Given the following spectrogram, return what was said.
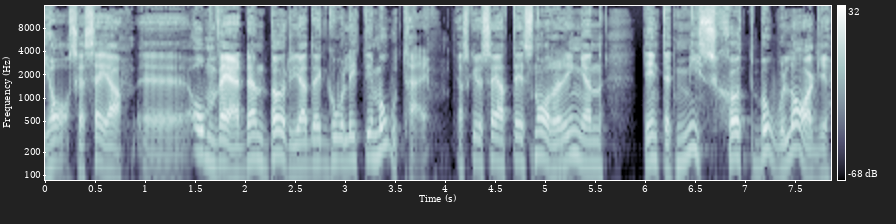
ja, ska jag säga, eh, omvärlden började gå lite emot här. Jag skulle säga att det är snarare ingen, det är inte ett misskött bolag. Eh,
